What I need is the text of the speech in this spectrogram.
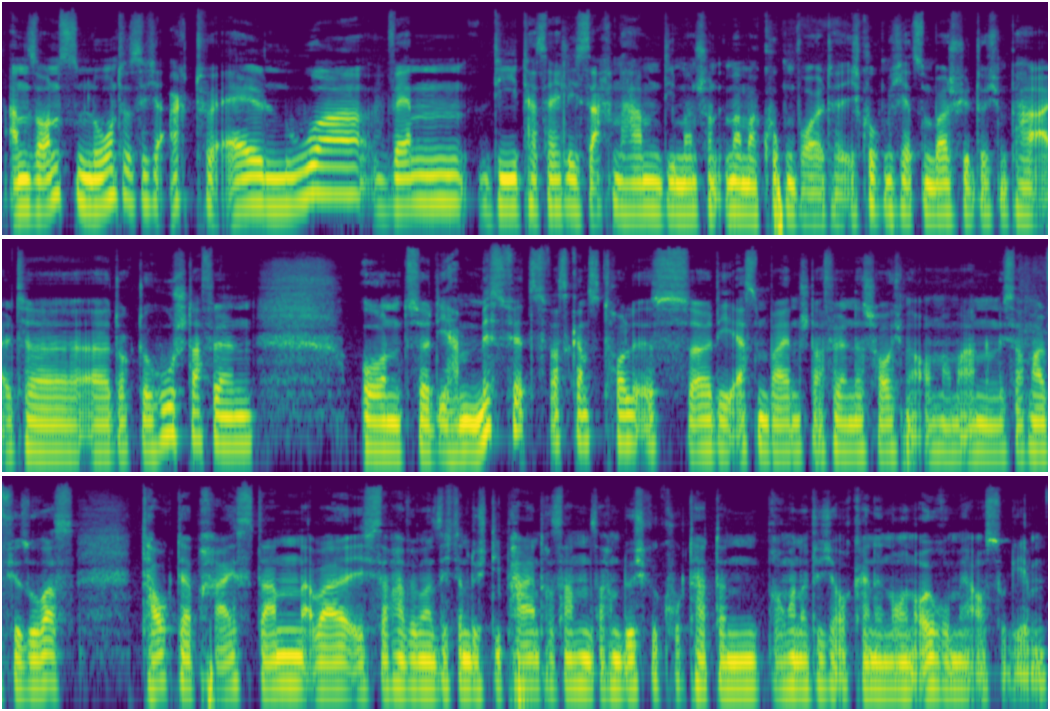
Ansonsten lohnt es sich aktuell nur, wenn die tatsächlich Sachen haben, die man schon immer mal gucken wollte. Ich gucke mich jetzt zum Beispiel durch ein paar alte äh, Doctor Who-Staffeln und äh, die haben Misfits, was ganz toll ist. Äh, die ersten beiden Staffeln, das schaue ich mir auch nochmal an. Und ich sag mal, für sowas taugt der Preis dann. Aber ich sag mal, wenn man sich dann durch die paar interessanten Sachen durchgeguckt hat, dann braucht man natürlich auch keine 9 Euro mehr auszugeben.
